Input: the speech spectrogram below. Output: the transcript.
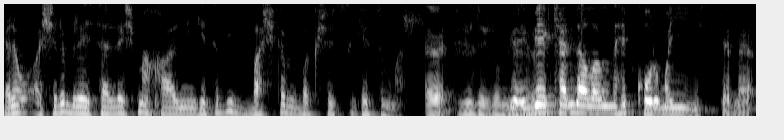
Yani o aşırı bireyselleşme halinin getirdiği başka bir bakış açısı kesin var. Evet. Yüzde yüz onu görüyorum. ve kendi alanını hep korumayı isteme.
